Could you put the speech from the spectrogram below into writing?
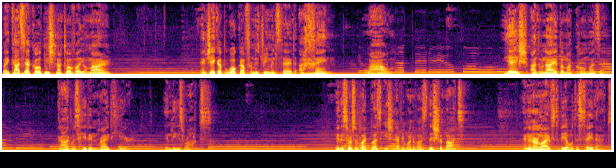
And Jacob woke up from his dream and said, Achen, wow. Yesh Adonai b'makom. God was hidden right here in these rocks. May the source of life bless each and every one of us this Shabbat and in our lives to be able to say that,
